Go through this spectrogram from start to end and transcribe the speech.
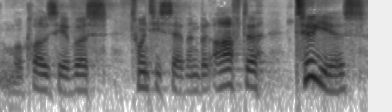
We'll close here, verse 27. But after two years,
